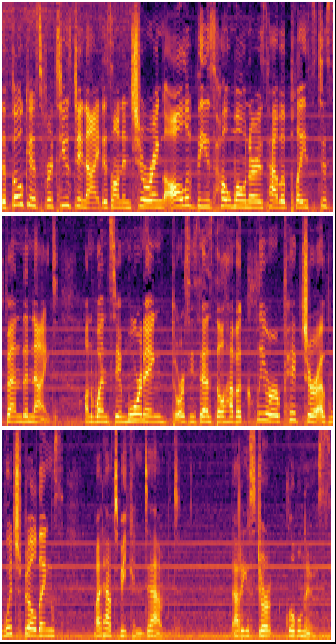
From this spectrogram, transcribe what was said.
The focus for Tuesday night is on ensuring all of these homeowners have a place to spend the night. On Wednesday morning, Dorsey says they'll have a clearer picture of which buildings might have to be condemned. Nadia Stewart, Global News.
